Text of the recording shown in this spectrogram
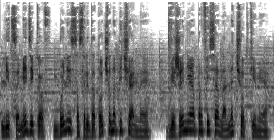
Лица медиков были сосредоточенно печальные, движения профессионально четкими –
